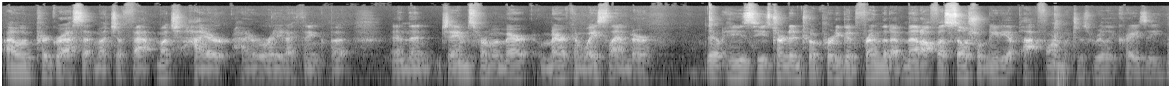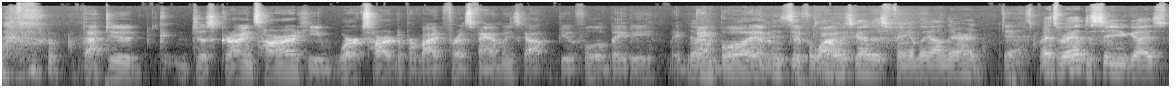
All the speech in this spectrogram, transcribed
I would progress at much a fat much higher higher rate. I think, but and then James from Amer- American Wastelander. Yep. He's he's turned into a pretty good friend that I've met off a social media platform, which is really crazy. that dude just grinds hard. He works hard to provide for his family. He's got a beautiful little baby, a Yeah. baby boy, and a beautiful you wife. he's got his family on there, and yeah, it's that's rad to see you guys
